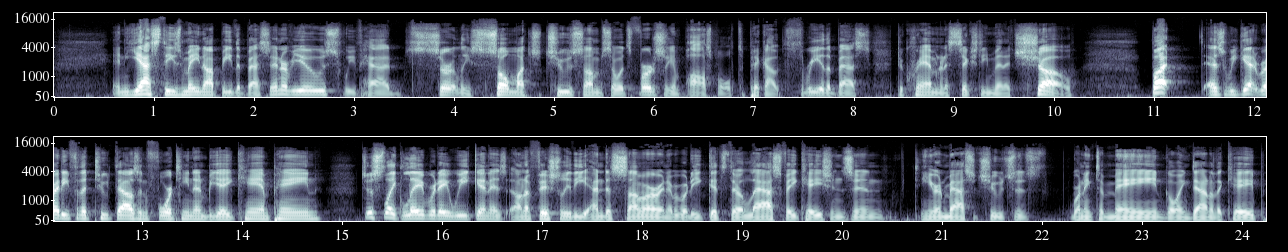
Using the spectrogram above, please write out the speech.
And yes, these may not be the best interviews. We've had certainly so much to choose from, so it's virtually impossible to pick out three of the best to cram in a 60 minute show. But as we get ready for the 2014 NBA campaign, just like Labor Day weekend is unofficially the end of summer and everybody gets their last vacations in here in Massachusetts, running to Maine, going down to the Cape.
